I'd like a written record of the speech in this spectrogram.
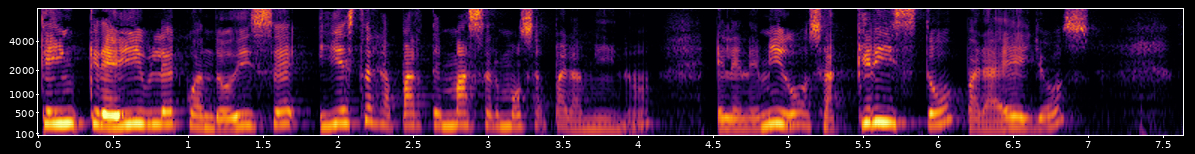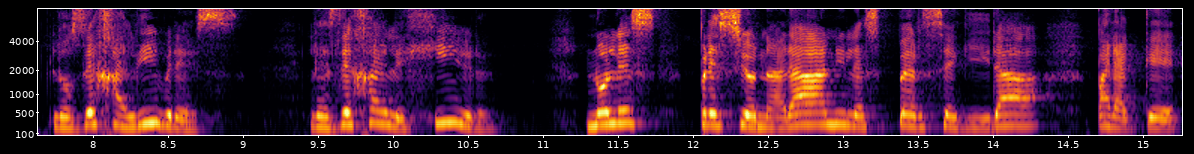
Qué increíble cuando dice, y esta es la parte más hermosa para mí, ¿no? El enemigo, o sea, Cristo para ellos, los deja libres, les deja elegir, no les presionará ni les perseguirá para que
